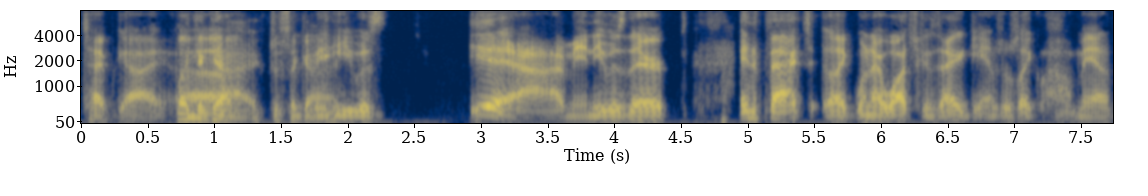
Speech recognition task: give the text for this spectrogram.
type guy, like a um, guy, just a guy. I mean, he was, yeah. I mean, he was there. In fact, like when I watched Gonzaga games, I was like, oh man,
